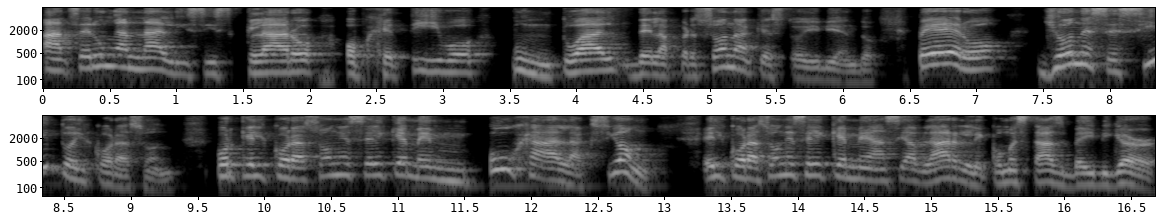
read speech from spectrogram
hacer un análisis claro, objetivo, puntual de la persona que estoy viendo. Pero yo necesito el corazón, porque el corazón es el que me empuja a la acción. El corazón es el que me hace hablarle, ¿cómo estás, baby girl?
